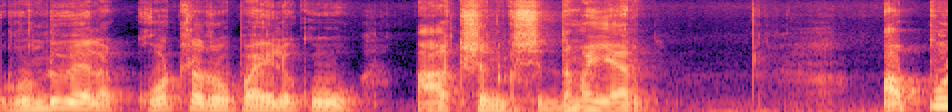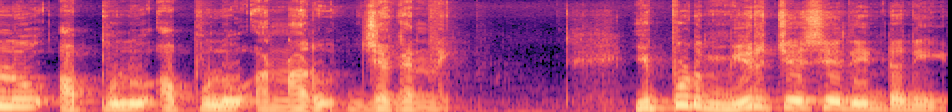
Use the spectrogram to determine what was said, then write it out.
రెండు వేల కోట్ల రూపాయలకు ఆక్షన్కు సిద్ధమయ్యారు. అప్పులు అప్పులు అప్పులు అన్నారు జగన్ని. ఇప్పుడు మీరు చేసేదేంటని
